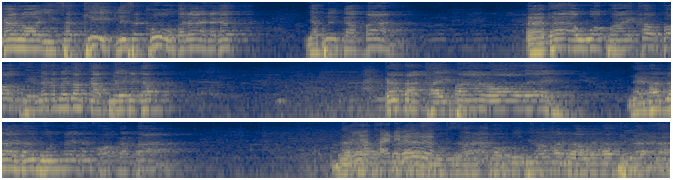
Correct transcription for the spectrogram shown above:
ก็รออีกสักคีกหรือสักครู่ก็ได้นะครับ อย่าเพิ่งกลับบ้านอ่าถ้าเอาวัวควายเข้าคอกเสร็จแล้วก็ไม่ต้องกลับเลยนะครับก็ตักไข่ปลารอเลยนะครับ ได้ทั้งบุญได้ทั้งของกลับบ้านขออนุญาตถ่ายหน่อยเด้อสนุกสนานขอบคุณพี่น้องบ้านเรานะครับที่รักกัน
